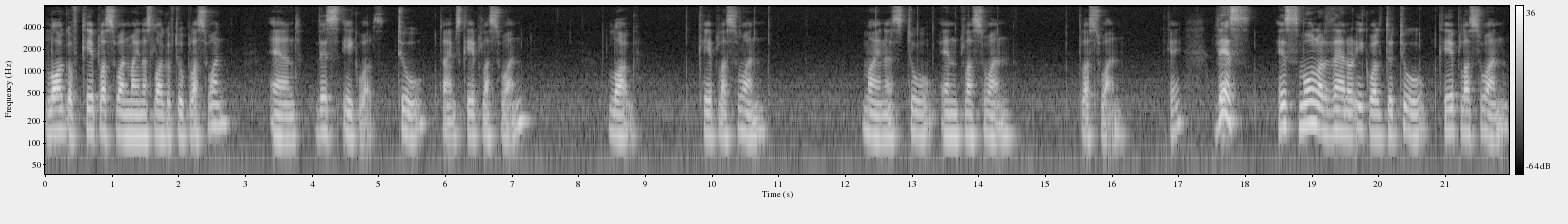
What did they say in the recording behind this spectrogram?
log of k plus 1 minus log of 2 plus 1, and this equals 2 times k plus 1 log k plus 1 minus 2 n plus 1 plus 1. Okay? This is smaller than or equal to 2 k plus 1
